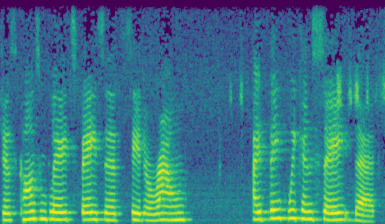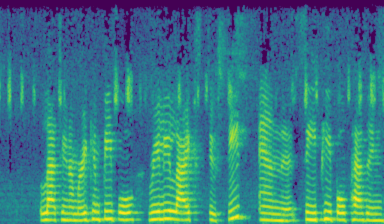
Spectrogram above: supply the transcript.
just contemplate spaces, sit around I think we can say that Latin American people really likes to sit and see people passing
